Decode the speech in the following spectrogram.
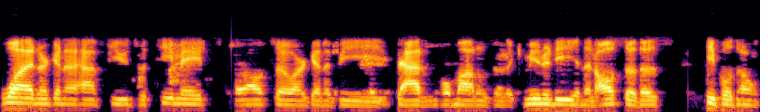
one are gonna have feuds with teammates, or also are gonna be bad role models in the community, and then also those people don't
